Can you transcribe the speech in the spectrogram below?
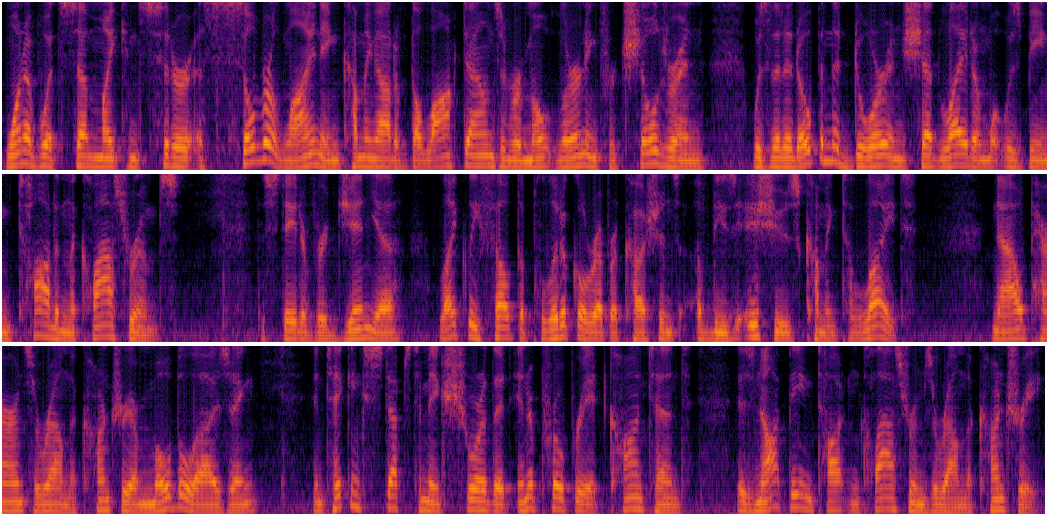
One of what some might consider a silver lining coming out of the lockdowns and remote learning for children was that it opened the door and shed light on what was being taught in the classrooms. The state of Virginia likely felt the political repercussions of these issues coming to light. Now, parents around the country are mobilizing and taking steps to make sure that inappropriate content is not being taught in classrooms around the country.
